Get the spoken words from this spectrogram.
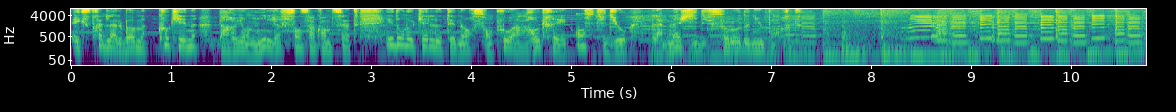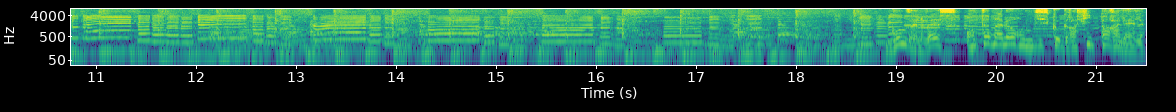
extrait de l'album Cocaine, paru en 1957, et dans lequel le ténor s'emploie à recréer en studio la magie du solo de Newport. Entame alors une discographie parallèle,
